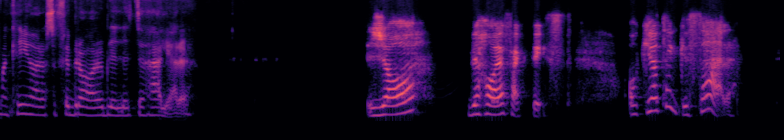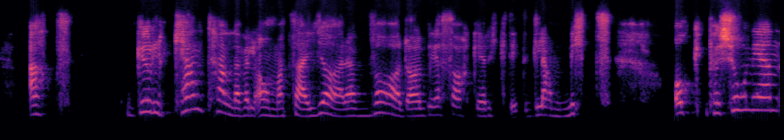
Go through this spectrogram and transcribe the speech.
man kan göra så februari blir lite härligare? Ja, det har jag faktiskt. Och jag tänker så här. Att guldkant handlar väl om att så här, göra vardagliga saker riktigt glammigt. Och personligen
